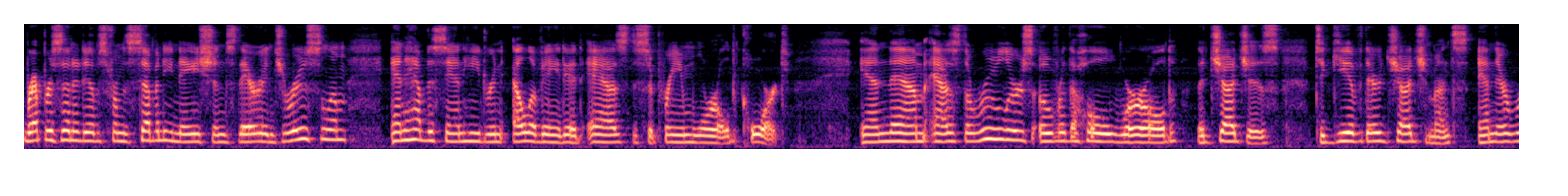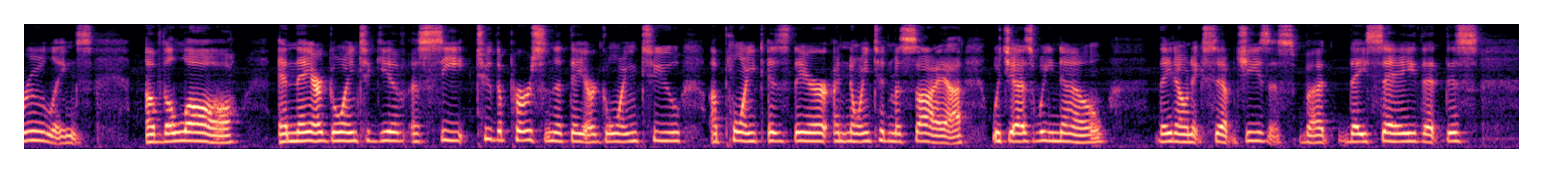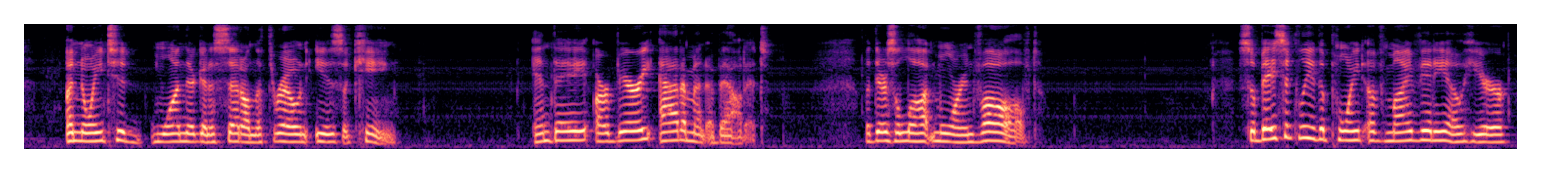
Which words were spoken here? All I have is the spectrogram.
representatives from the 70 nations there in Jerusalem and have the Sanhedrin elevated as the supreme world court and them as the rulers over the whole world, the judges, to give their judgments and their rulings of the law and they are going to give a seat to the person that they are going to appoint as their anointed Messiah, which, as we know, they don't accept Jesus, but they say that this anointed one they're going to set on the throne is a king. And they are very adamant about it. But there's a lot more involved. So basically the point of my video here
